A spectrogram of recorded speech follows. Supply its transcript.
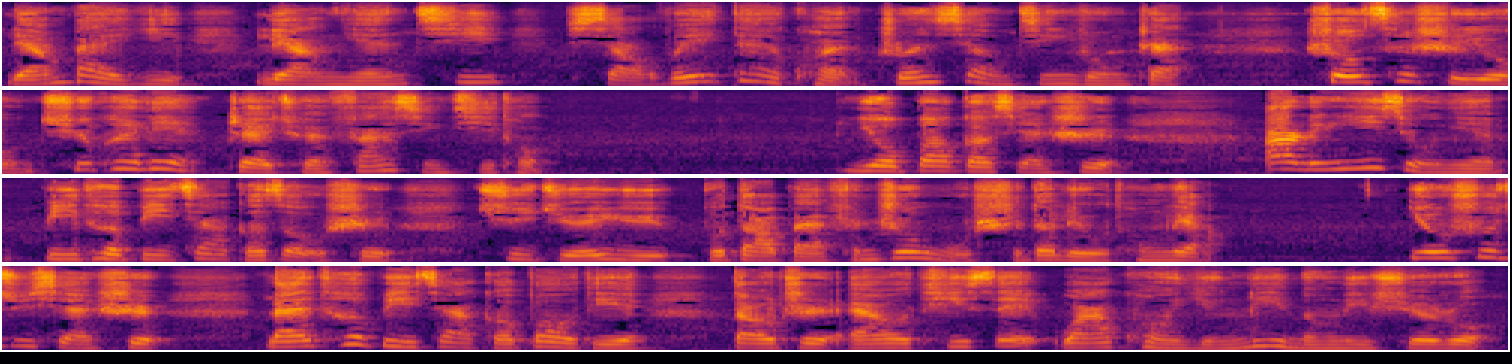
两百亿两年期小微贷款专项金融债，首次使用区块链债券发行系统。有报告显示，二零一九年比特币价格走势取决于不到百分之五十的流通量。有数据显示，莱特币价格暴跌导致 LTC 挖矿盈利能力削弱。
